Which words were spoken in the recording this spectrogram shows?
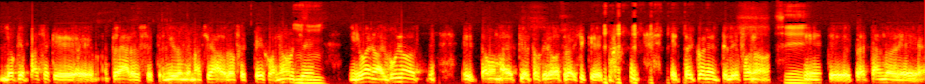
Lo que pasa es que, claro, se extendieron demasiado los festejos anoche. Y bueno, algunos eh, estamos más despiertos que otros, así que estoy, con el teléfono este, tratando de,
